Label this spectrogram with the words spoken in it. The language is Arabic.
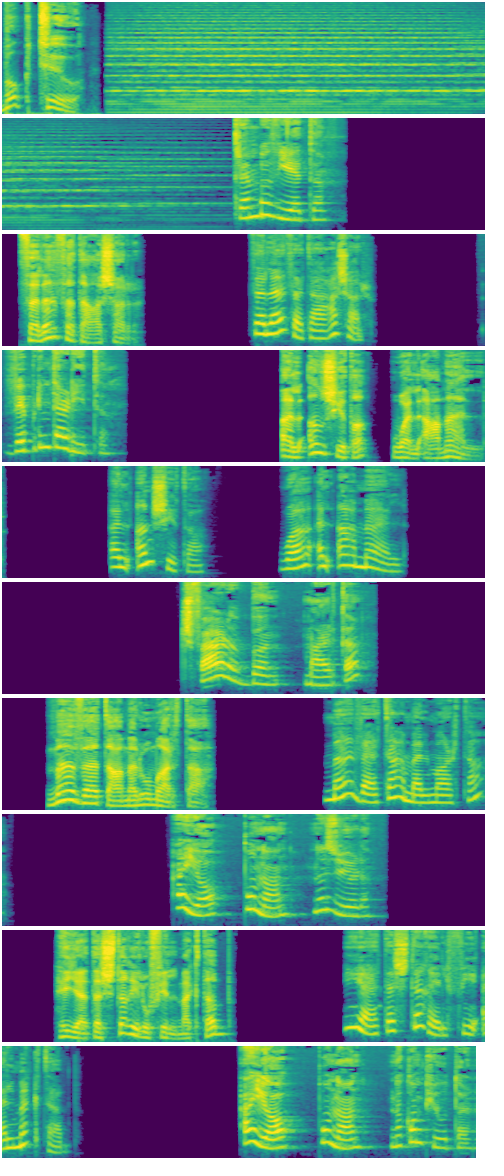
بوك تو Trembëdhjetë. ثلاثة عشر ثلاثة عشر Veprimtaritë. الأنشطة والأعمال الأنشطة والأعمال Çfarë bën Marta? ماذا تعمل مارتا؟ ماذا تعمل مارتا؟ Punon në zyrë. هي تشتغل في المكتب هي تشتغل في المكتب punon në kompjuter.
